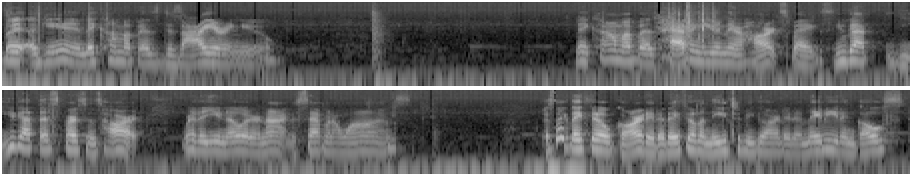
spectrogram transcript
But again, they come up as desiring you they come up as having you in their heart space. You got you got this person's heart, whether you know it or not. The Seven of Wands. It's like they feel guarded, or they feel the need to be guarded, and maybe even ghost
